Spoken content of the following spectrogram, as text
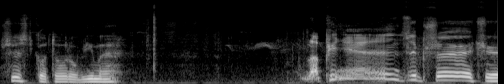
wszystko to robimy dla pieniędzy przecie.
